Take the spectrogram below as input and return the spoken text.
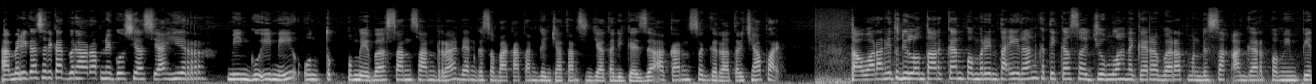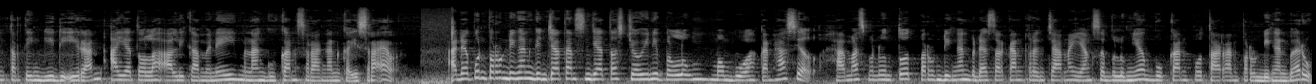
Amerika Serikat berharap negosiasi akhir minggu ini untuk pembebasan sandera dan kesepakatan gencatan senjata di Gaza akan segera tercapai. Tawaran itu dilontarkan pemerintah Iran ketika sejumlah negara barat mendesak agar pemimpin tertinggi di Iran, Ayatollah Ali Khamenei, menangguhkan serangan ke Israel. Adapun perundingan gencatan senjata sejauh ini belum membuahkan hasil. Hamas menuntut perundingan berdasarkan rencana yang sebelumnya bukan putaran perundingan baru.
